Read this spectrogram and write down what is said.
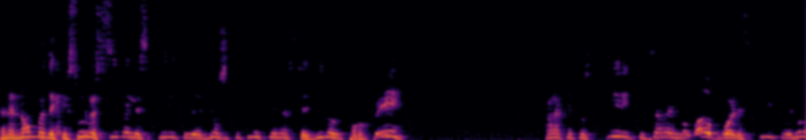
en el nombre de Jesús recibe el Espíritu de Dios y tú tienes que recibirlo por fe para que tu espíritu sea renovado por el Espíritu de Dios,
